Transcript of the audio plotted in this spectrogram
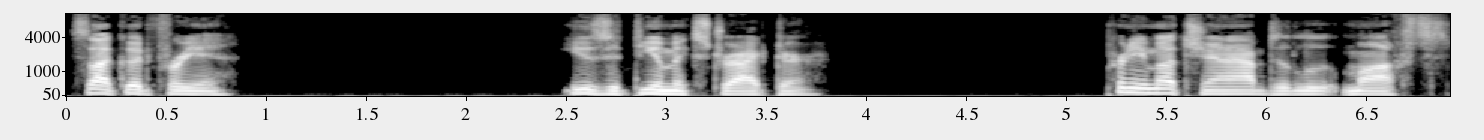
It's not good for you. Use a fume extractor pretty much an absolute must.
